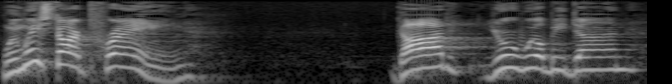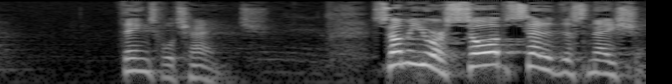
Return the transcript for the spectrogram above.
When we start praying, God, your will be done, things will change. Some of you are so upset at this nation.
